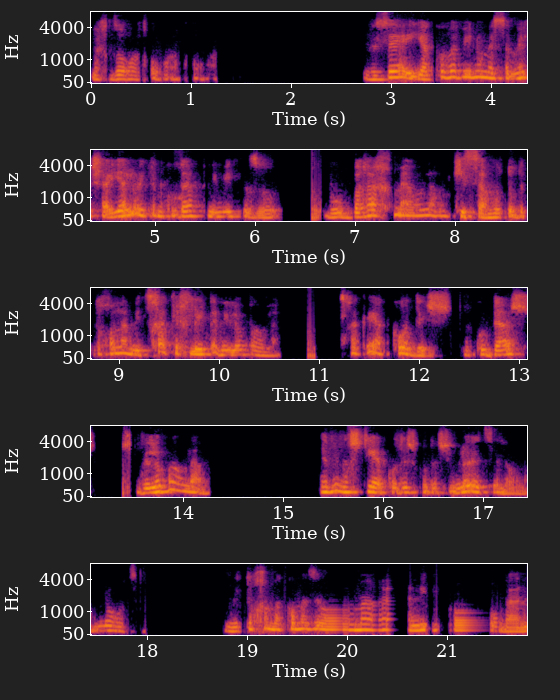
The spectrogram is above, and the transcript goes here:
לחזור אחורה אחורה. וזה, יעקב אבינו מסמל שהיה לו את הנקודה הפנימית הזאת, והוא ברח מהעולם, כי שמו אותו בתוך העולם. יצחק החליט, אני לא בעולם. יצחק היה קודש, מקודש, ולא בעולם. אבן השתייה, קודש קודשים, לא יוצא לעולם, לא רוצה. מתוך המקום הזה הוא אמר, אני קורבן,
